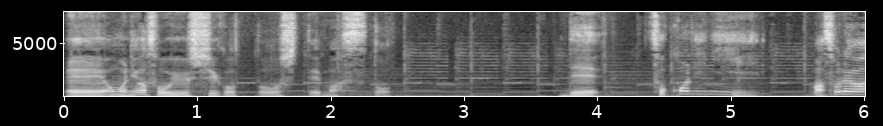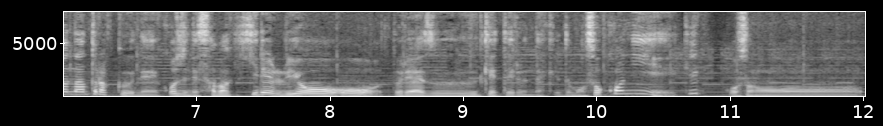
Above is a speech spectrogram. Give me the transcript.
えー、主にはそういう仕事をしてますと。で、そこに、まあそれはなんとなくね、個人で裁ききれる量をとりあえず受けてるんだけども、そこに結構その、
